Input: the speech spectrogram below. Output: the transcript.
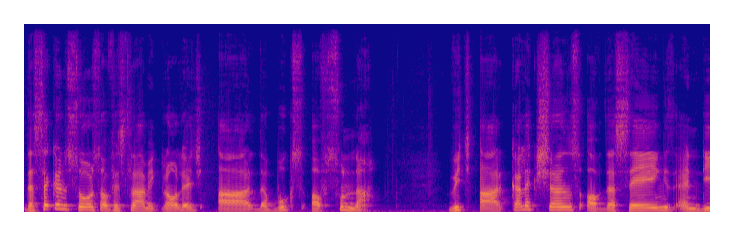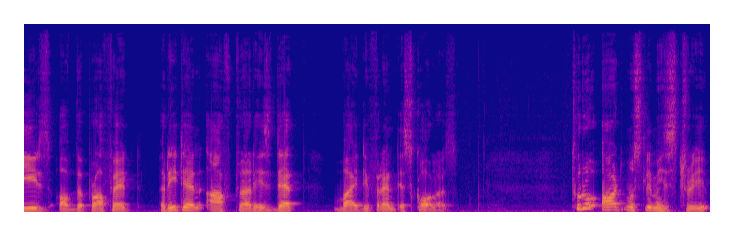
The second source of Islamic knowledge are the books of Sunnah, which are collections of the sayings and deeds of the Prophet written after his death by different scholars. Throughout Muslim history,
